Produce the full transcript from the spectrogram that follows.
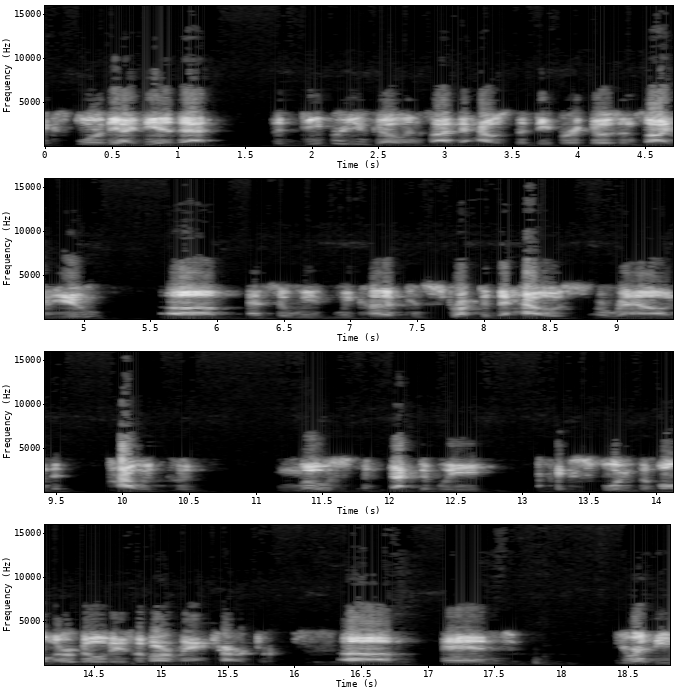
explore the idea that the deeper you go inside the house, the deeper it goes inside you. And so we, we kind of constructed the house around how it could most effectively exploit the vulnerabilities of our main character. Um, and you're right, the,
